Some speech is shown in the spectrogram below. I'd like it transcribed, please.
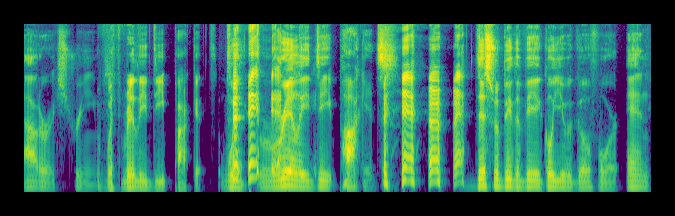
outer extremes With really deep pockets. with really deep pockets. This would be the vehicle you would go for, and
